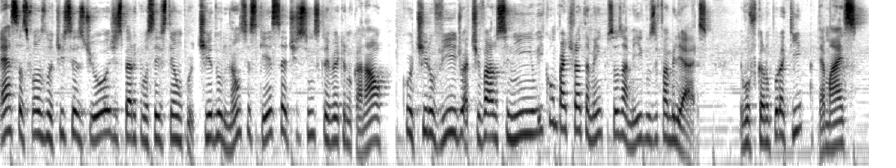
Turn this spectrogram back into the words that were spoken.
Essas foram as notícias de hoje, espero que vocês tenham curtido. Não se esqueça de se inscrever aqui no canal, curtir o vídeo, ativar o sininho e compartilhar também com seus amigos e familiares. Eu vou ficando por aqui, até mais!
